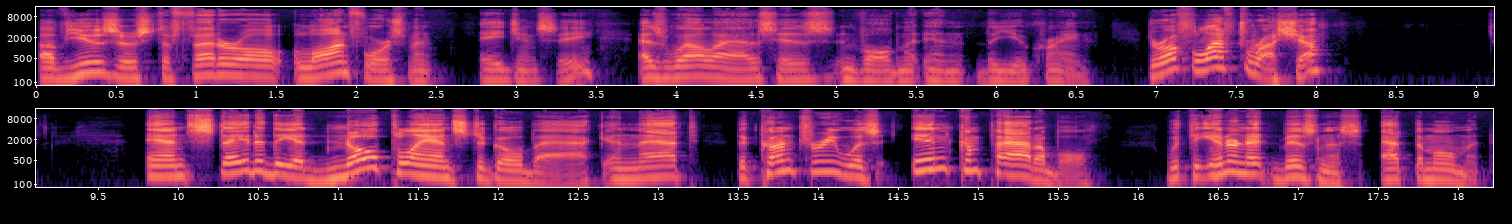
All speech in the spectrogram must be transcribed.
of users to federal law enforcement agency, as well as his involvement in the Ukraine. Durov left Russia and stated they had no plans to go back and that the country was incompatible with the internet business at the moment.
